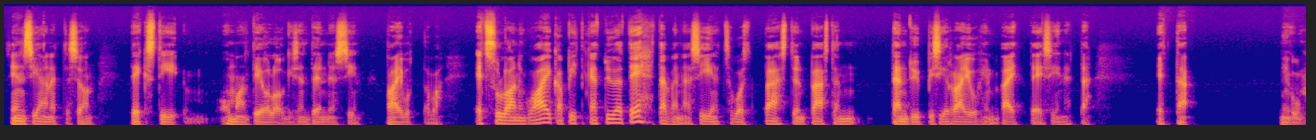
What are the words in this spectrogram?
sen sijaan, että se on teksti oman teologisen tendenssiin taivuttava. Että sulla on niin kuin aika pitkä työ tehtävänä siinä, että sä voisit päästä, päästä tämän tyyppisiin rajuihin väitteisiin, että, että niin kuin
